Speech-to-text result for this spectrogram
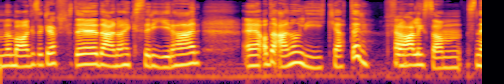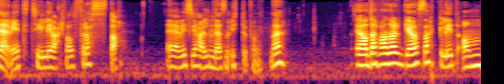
med magiske krefter, det er noen hekserier her. Eh, og det er noen likheter fra Ja. liksom Snehvit til i hvert fall Frost, da. Eh, hvis vi har liksom det som ytterpunktene. Ja, og Derfor hadde det vært gøy å snakke litt om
